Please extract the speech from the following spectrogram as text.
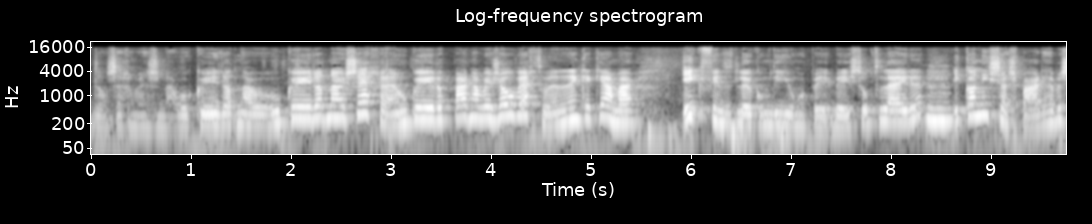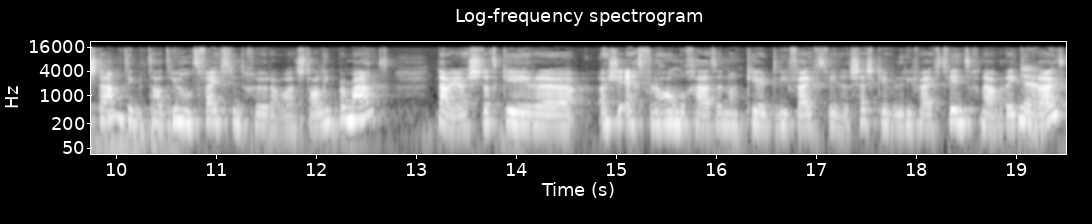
dan zeggen mensen, nou hoe, kun je dat nou, hoe kun je dat nou zeggen? En hoe kun je dat paard nou weer zo wegdoen? En dan denk ik, ja, maar ik vind het leuk om die jonge be- beesten op te leiden. Hmm. Ik kan niet zes paarden hebben staan, want ik betaal 325 euro aan stalling per maand. Nou ja, als je dat keer, eh, als je echt voor de handel gaat en dan keer 325, zes keer 325, nou reken Ja. maar uit,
